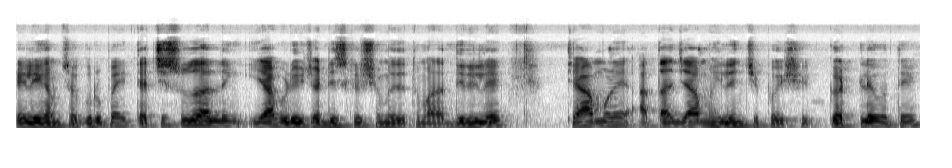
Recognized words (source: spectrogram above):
टेलिग्रामचा ग्रुप आहे त्याचीसुद्धा लिंक या व्हिडिओच्या डिस्क्रिप्शनमध्ये तुम्हाला दिलेली आहे. त्यामुळे आता ज्या महिलांचे पैसे कटले होते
